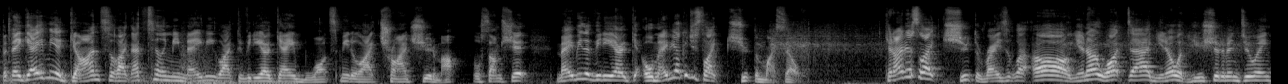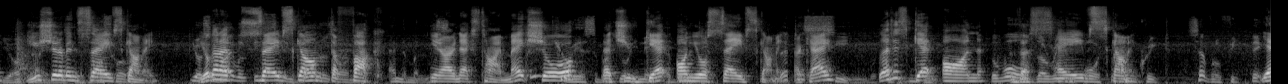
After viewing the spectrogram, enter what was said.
But they gave me a gun, so, like, that's telling me maybe, like, the video game wants me to, like, try and shoot him up or some shit. Maybe the video... Or maybe I could just, like, shoot them myself. Can I just, like, shoot the razor? Like, oh, you know what, Dad? You know what you should have been doing? Your You should have been save scumming. Your You're gonna save scum the fuck, you know, next time. Make sure that you get on your save scumming, okay? Let us get on The the walls are save scumming. several feet thick. Yeah,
